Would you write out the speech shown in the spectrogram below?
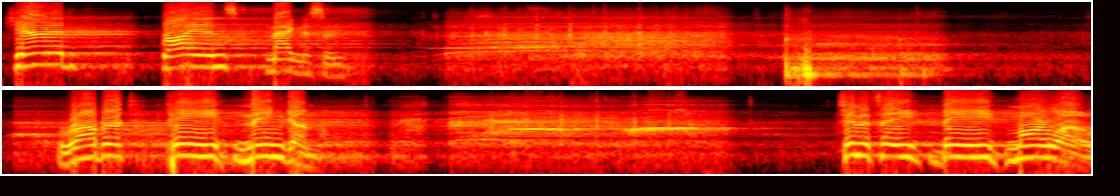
Jared Bryans Magnuson. Robert P. Mangum. Timothy B. Marlowe.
